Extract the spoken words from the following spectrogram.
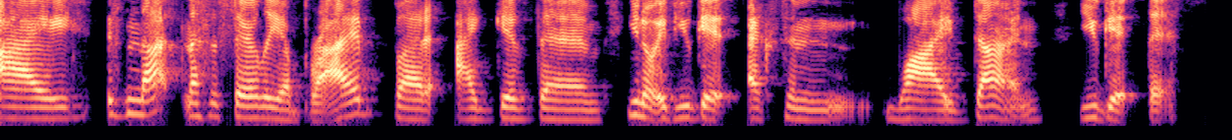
I it's not necessarily a bribe, but I give them, you know, if you get X and Y done, you get this.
